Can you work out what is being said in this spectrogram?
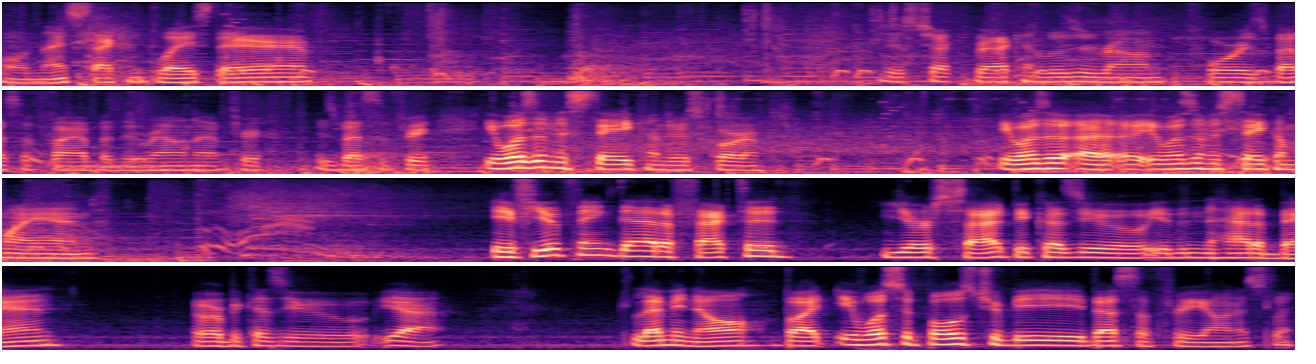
Oh, nice second place there. Check back and lose round four is best of five, but the round after is best of three. It was a mistake underscore. It was a, a it was a mistake on my end. If you think that affected your set because you you didn't had a ban, or because you yeah, let me know. But it was supposed to be best of three. Honestly,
